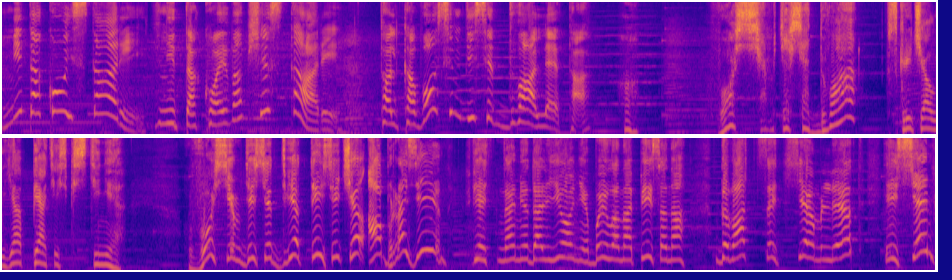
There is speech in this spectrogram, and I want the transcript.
Не такой старый, не такой вообще старый, только 82 лета. «Восемьдесят два?» — вскричал я, пятясь к стене. «Восемьдесят две тысячи образин! Ведь на медальоне было написано двадцать семь лет и семь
